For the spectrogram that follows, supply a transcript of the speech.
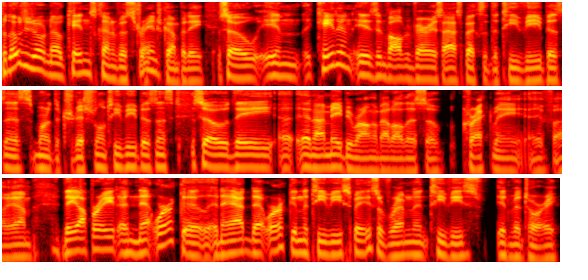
For those who don't know, Cadent's kind of a strange company. So, in Cadent is involved in various aspects of the TV business, more of the traditional TV business. So they, uh, and I may be wrong about all this, so correct me if I am. They operate a network, uh, an ad network in the TV space of remnant TV inventory.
